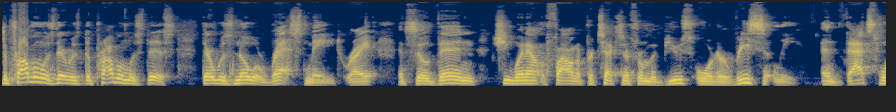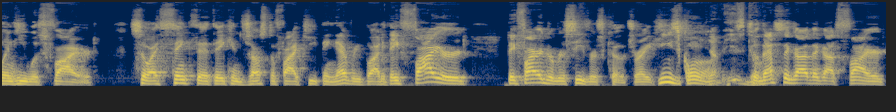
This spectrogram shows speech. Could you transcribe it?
The problem was there was the problem was this there was no arrest made, right? And so then she went out and filed a protection from abuse order recently, and that's when he was fired. So I think that they can justify keeping everybody. They fired they fired the receivers coach, right? He's gone. Yep, he's gone. So that's the guy that got fired.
